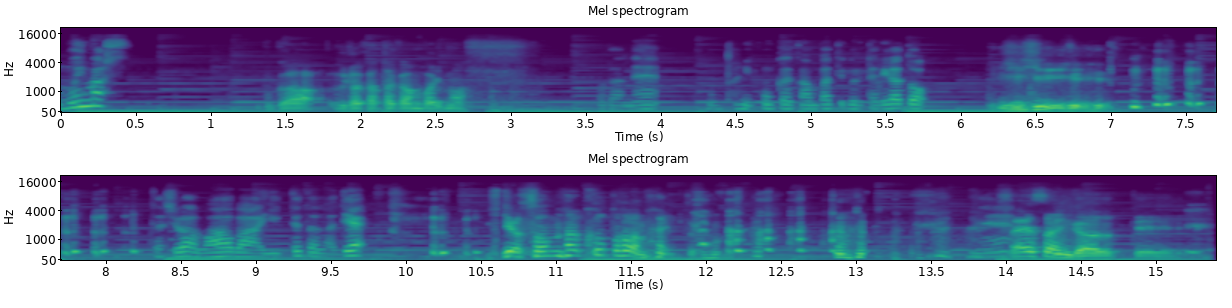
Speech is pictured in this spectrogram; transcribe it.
思います。僕は裏方頑張ります。そうだね。本当に今回頑張ってくれてありがとう。いい私はわーわー言ってただけ。えいやそんなことはないと思う。ね。さやさんがだって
